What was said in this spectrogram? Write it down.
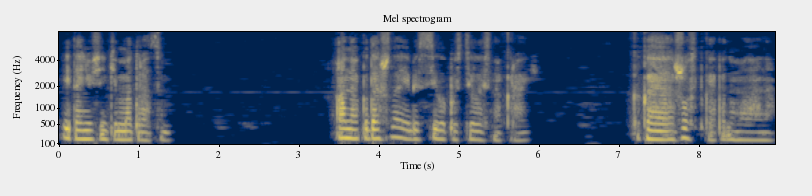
и тонюсеньким матрацем. Она подошла и без сил опустилась на край. «Какая жесткая», — подумала она.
